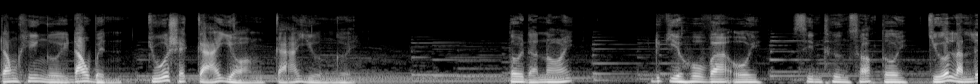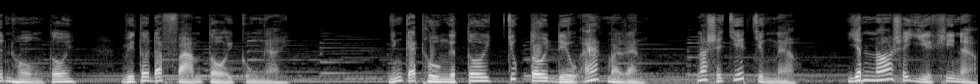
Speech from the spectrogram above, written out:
Trong khi người đau bệnh, Chúa sẽ cải dọn cả giường người. Tôi đã nói, Đức Giê-hô-va ôi, xin thương xót tôi, chữa lành linh hồn tôi, vì tôi đã phạm tội cùng Ngài. Những kẻ thù nghịch tôi chúc tôi điều ác mà rằng, nó sẽ chết chừng nào, danh nó sẽ diệt khi nào.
